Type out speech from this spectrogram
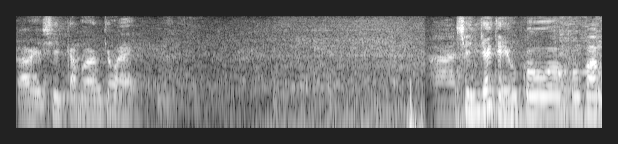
Rồi xin cảm ơn chú em À, xin giới thiệu cô cô Vân.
